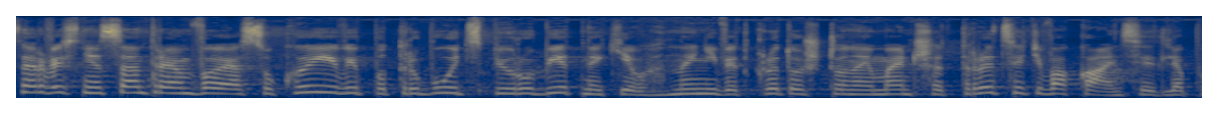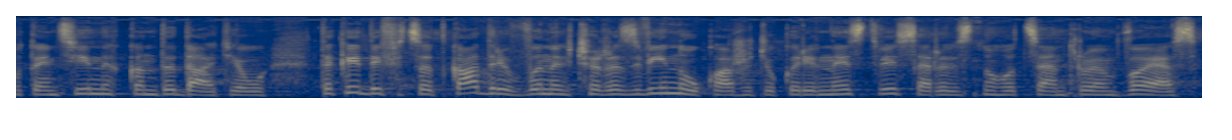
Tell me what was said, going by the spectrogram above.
Сервісні центри МВС у Києві потребують співробітників. Нині відкрито щонайменше 30 вакансій для потенційних кандидатів. Такий дефіцит кадрів виник через війну, кажуть у керівництві сервісного центру МВС.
